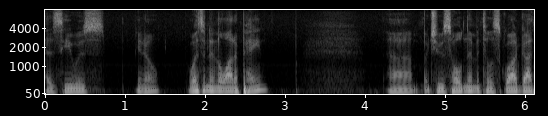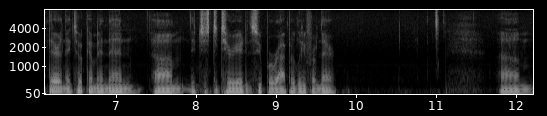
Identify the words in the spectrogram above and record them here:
as he was, you know, wasn't in a lot of pain. Um, but she was holding him until the squad got there and they took him, and then um, it just deteriorated super rapidly from there. Um,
